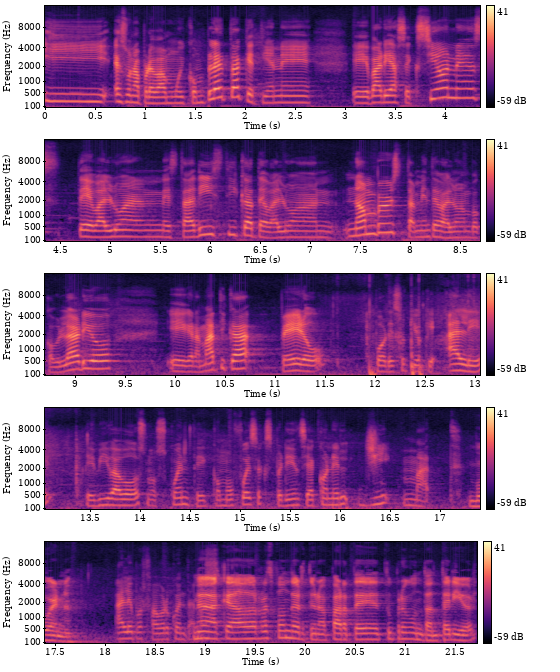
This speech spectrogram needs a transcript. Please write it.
Y es una prueba muy completa que tiene eh, varias secciones. Te evalúan estadística, te evalúan numbers, también te evalúan vocabulario, eh, gramática, pero por eso quiero que Ale, de viva voz, nos cuente cómo fue su experiencia con el GMAT. Bueno, Ale, por favor, cuéntanos. me ha quedado responderte una parte de tu pregunta anterior,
